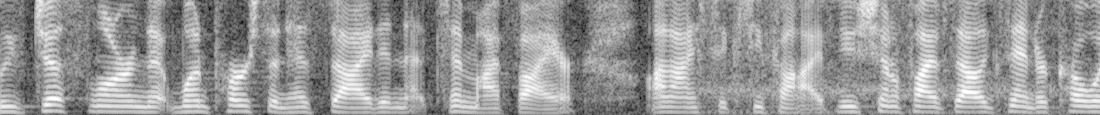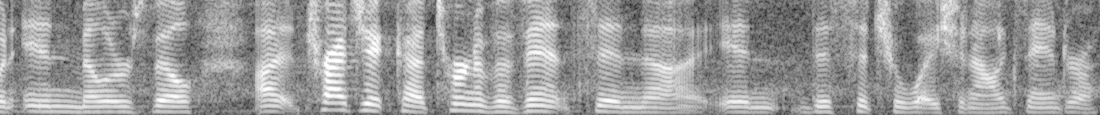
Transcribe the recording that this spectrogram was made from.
We've just learned that one person has died in that semi fire on I 65. News Channel 5's Alexandra Cohen in Millersville. Uh, tragic uh, turn of events in, uh, in this situation, Alexandra.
